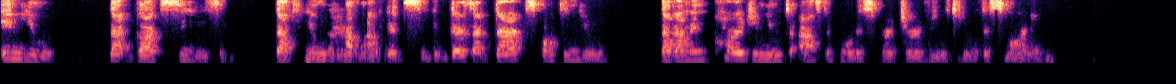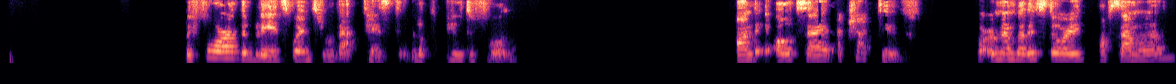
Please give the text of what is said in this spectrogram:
in you that God sees that you have not yet seen. There's a dark spot in you that I'm encouraging you to ask the Holy Spirit to reveal to you this morning. Before the blades went through that test, it looked beautiful. On the outside, attractive. But remember the story of Samuel?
